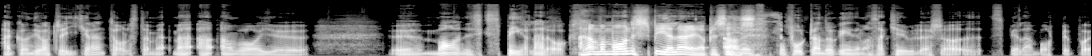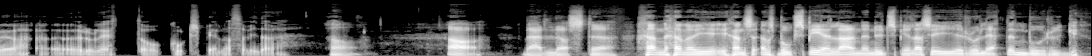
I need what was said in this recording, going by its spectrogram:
han kunde ju varit rikare än Tolstoj, men, men han, han, var ju uh, manisk spelare också. Han var manisk spelare, ja precis. Ja, så fort han drog in en massa kulor så spelade han bort det på uh, roulette och kortspel och så vidare. Ja, ja värdelöst. Han, han har ju, hans, hans bok Spelaren, den utspelar sig i Roulettenburg.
